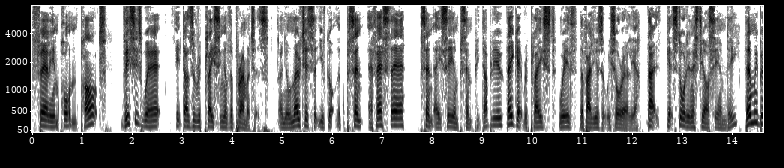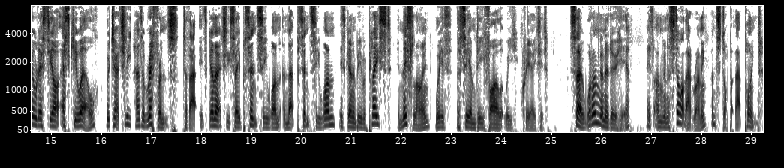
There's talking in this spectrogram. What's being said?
fairly important part, this is where it does a replacing of the parameters. And you'll notice that you've got the percent %fs there, percent %ac and percent %pw. They get replaced with the values that we saw earlier. That gets stored in strcmd. Then we build strsql, which actually has a reference to that. It's going to actually say percent %c1 and that percent %c1 is going to be replaced in this line with the cmd file that we created. So what I'm going to do here is I'm going to start that running and stop at that point.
